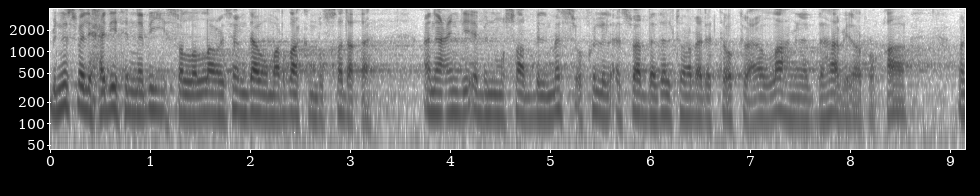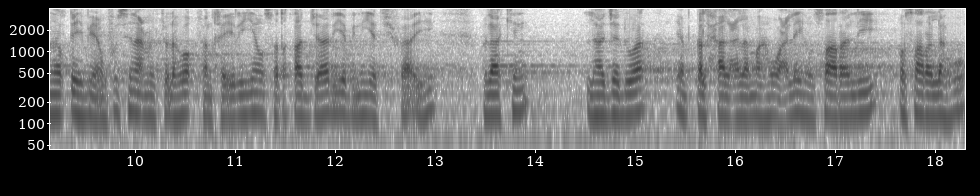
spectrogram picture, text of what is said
بالنسبة لحديث النبي صلى الله عليه وسلم داووا مرضاكم بالصدقة. أنا عندي ابن مصاب بالمس وكل الأسباب بذلتها بعد التوكل على الله من الذهاب إلى الرقاة ونرقيه بأنفسنا عملت له وقفا خيريا وصدقات جارية بنية شفائه. ولكن لا جدوى يبقى الحال على ما هو عليه وصار لي وصار له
